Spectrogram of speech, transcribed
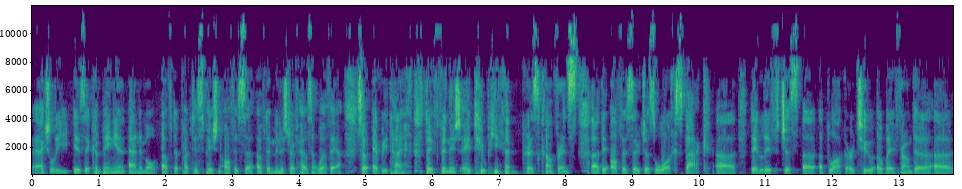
actually, is a companion animal of the participation officer of the Ministry of Health and Welfare. So every time they finish a 2 p.m. press conference, uh, the officer just walks back. Uh, they live just a, a, block or two away from the uh,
